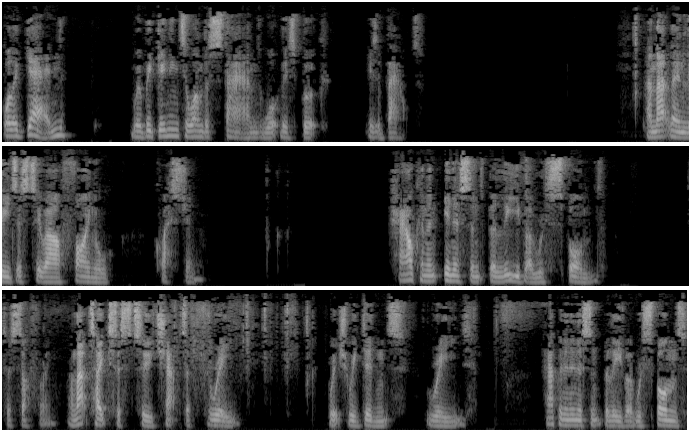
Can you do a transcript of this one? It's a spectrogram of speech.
well again, we're beginning to understand what this book is about. And that then leads us to our final question. How can an innocent believer respond to suffering? And that takes us to chapter three, which we didn't read. How can an innocent believer respond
